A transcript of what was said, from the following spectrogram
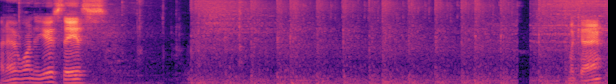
I don't want to use this. Okay.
